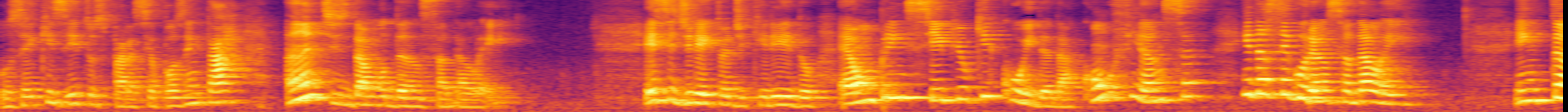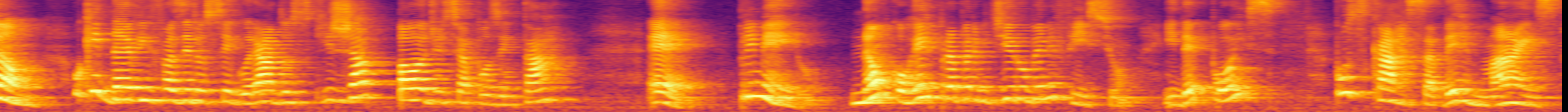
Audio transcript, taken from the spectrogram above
os requisitos para se aposentar antes da mudança da lei. Esse direito adquirido é um princípio que cuida da confiança e da segurança da lei. Então, o que devem fazer os segurados que já podem se aposentar? É, primeiro, não correr para pedir o benefício e depois buscar saber mais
